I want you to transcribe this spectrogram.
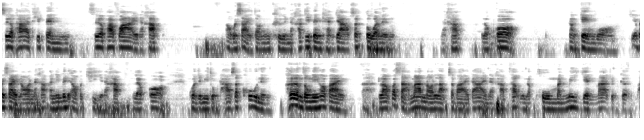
เสื้อผ้าที่เป็นเสื้อผ้าฝ้ายนะครับ เอาไว้ใส่ตอนกลางคืนนะครับ ที่เป็นแขนยาวสักตัวหนึ่งนะครับ แล้วก็กางเกงวอร์มที่เอาไปใส่นอนนะครับ อันนี้ไม่ได้เอาไปขี่นะครับ แล้วก็ควรจะมีถุงเท้าสักคู่หนึ่งเพิ่มตรงนี้เข้าไป เราก็สามารถนอนหลับสบายได้นะครับ ถ้าอุณหภูมิมันไม่เย็นมากจนเกินไป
